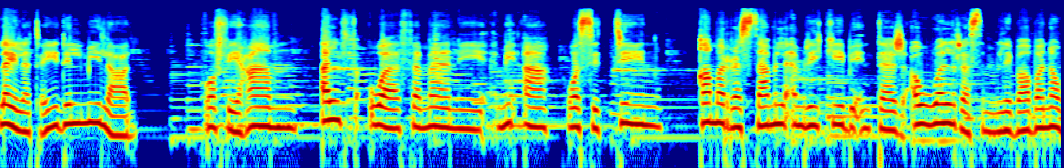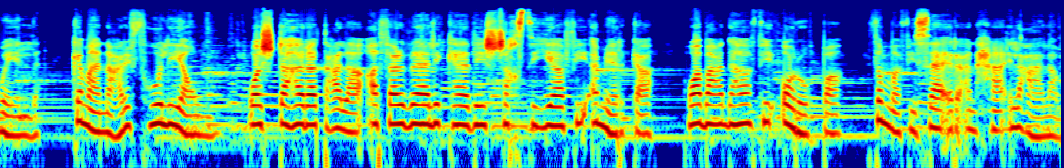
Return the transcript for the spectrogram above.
ليلة عيد الميلاد. وفي عام 1860 قام الرسام الأمريكي بإنتاج أول رسم لبابا نويل كما نعرفه اليوم. واشتهرت على أثر ذلك هذه الشخصية في أمريكا وبعدها في أوروبا ثم في سائر أنحاء العالم.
